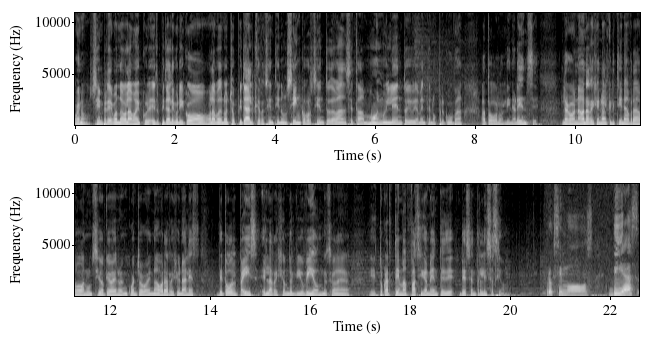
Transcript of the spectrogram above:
Bueno, siempre cuando hablamos del hospital de Curicó, hablamos de nuestro hospital, que recién tiene un 5% de avance, estaba muy, muy lento y obviamente nos preocupa a todos los linarenses. La gobernadora regional Cristina Bravo anunció que va a haber un encuentro de gobernadoras regionales de todo el país en la región del Biobío, donde se van a eh, tocar temas básicamente de descentralización. Próximos días,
